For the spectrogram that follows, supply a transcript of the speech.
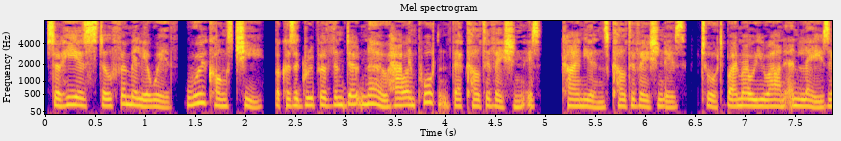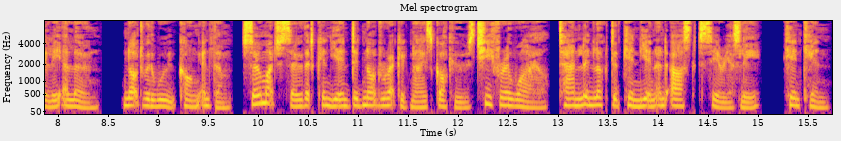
so he is still familiar with Wukong's chi. Because a group of them don't know how important their cultivation is, Kainian's cultivation is taught by Mo Yuan and lazily alone, not with Wukong and them. So much so that Kinyan did not recognize Goku's chi for a while. Tanlin looked at Kinyan and asked seriously, Kin Kin,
